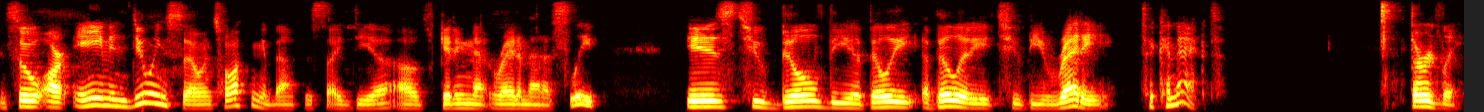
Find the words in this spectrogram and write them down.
And so, our aim in doing so and talking about this idea of getting that right amount of sleep is to build the ability, ability to be ready to connect. Thirdly,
